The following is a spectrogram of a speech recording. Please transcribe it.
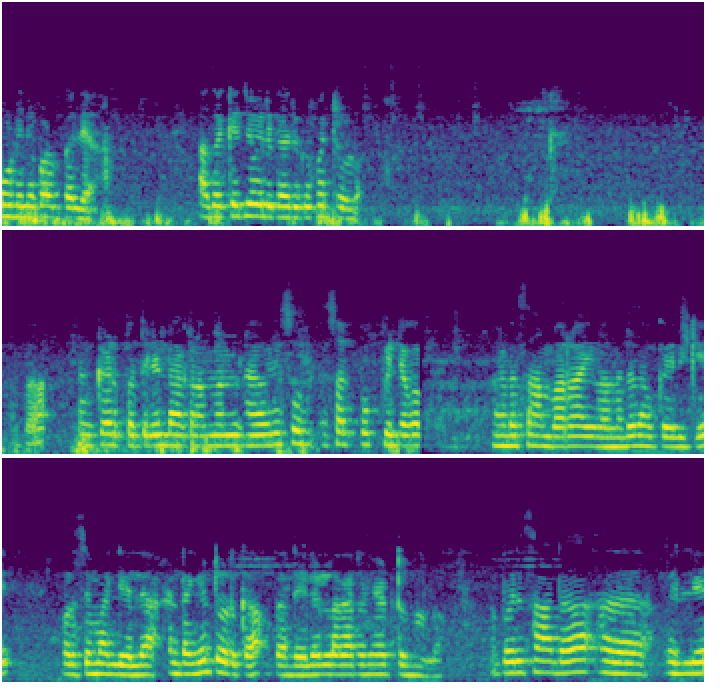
ഊണിന് കുഴപ്പമില്ല അതൊക്കെ ജോലിക്കാർക്ക് പറ്റുള്ളൂ. അപ്പോൾ നമുക്ക് എളുപ്പത്തിൽ ഉണ്ടാക്കണം എന്ന് ഒരു സ്വൽപ്പം ഉപ്പിന്റെ നമ്മുടെ സാമ്പാറായി വന്നിട്ട് നമുക്ക് അതിലേക്ക് കുറച്ച് മല്ലിയില ഉണ്ടെങ്കിൽ ഇട്ട് കൊടുക്കാം. അപ്പോൾ എന്റെ കയ്യിലുള്ള കാരണം ഞാൻ ഇട്ടുന്നുള്ളൂ. അപ്പോൾ ഒരു സാധാ വലിയ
